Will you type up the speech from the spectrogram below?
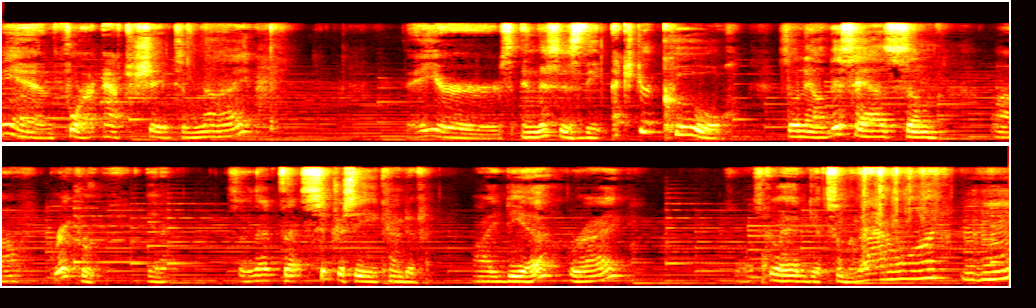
And for our aftershave tonight, Thayers. And this is the extra cool. So now this has some uh, grapefruit in it. So that's that citrusy kind of idea, right? So let's go ahead and get some of that on. Mm-hmm.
